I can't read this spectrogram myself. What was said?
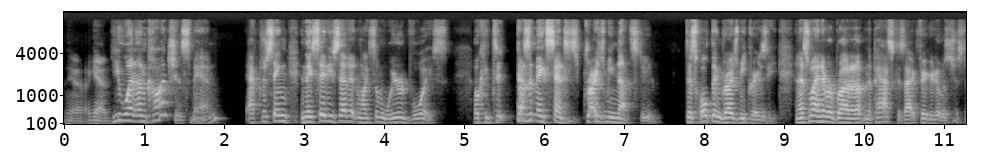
you know, again, He went unconscious, man, after saying, and they said he said it in like some weird voice. Okay, it doesn't make sense. It drives me nuts, dude. This whole thing drives me crazy. And that's why I never brought it up in the past because I figured it was just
